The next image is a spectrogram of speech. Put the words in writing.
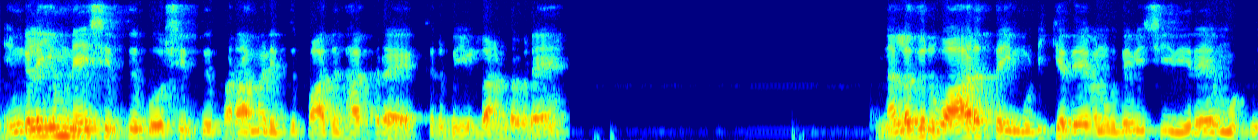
எங்களையும் நேசித்து போஷித்து பராமரித்து பாதுகாக்கிற கிருபையுள்ள ஆண்டவரே நல்லதொரு வாரத்தை முடிக்க தேவன் உதவி செய்தீரே. உமக்கு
